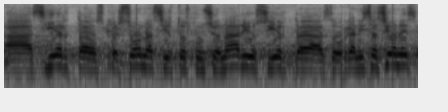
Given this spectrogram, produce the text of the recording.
a ciertas personas, ciertos funcionarios, ciertas organizaciones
